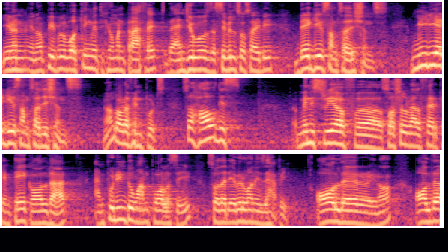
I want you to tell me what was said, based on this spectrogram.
even you know people working with human trafficked, the NGOs, the civil society, they give some suggestions. Media gives some suggestions, you know, a lot of inputs. So how this Ministry of uh, Social Welfare can take all that and put into one policy so that everyone is happy. All their you know all the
